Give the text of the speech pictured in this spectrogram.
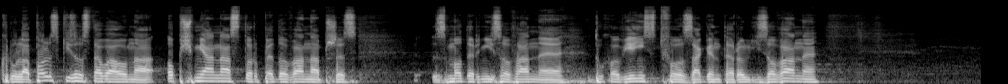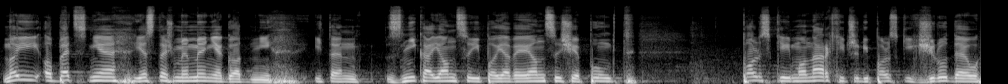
Króla Polski. Została ona obśmiana, storpedowana przez zmodernizowane duchowieństwo, zagentarolizowane. No i obecnie jesteśmy my niegodni i ten znikający i pojawiający się punkt polskiej monarchii, czyli polskich źródeł,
